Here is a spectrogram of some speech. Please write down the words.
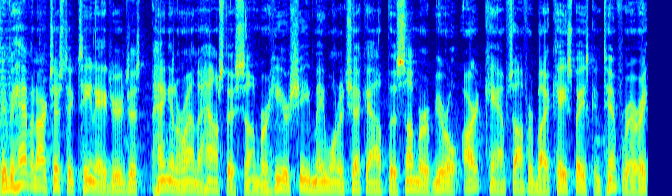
If you have an artistic teenager just hanging around the house this summer, he or she may want to check out the summer mural art camps offered by K-Space Contemporary.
